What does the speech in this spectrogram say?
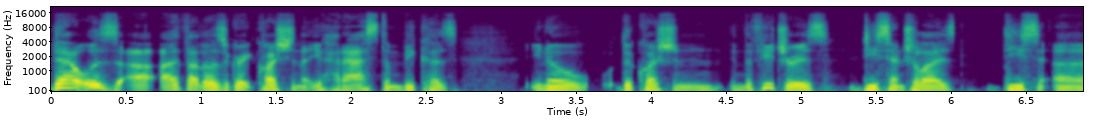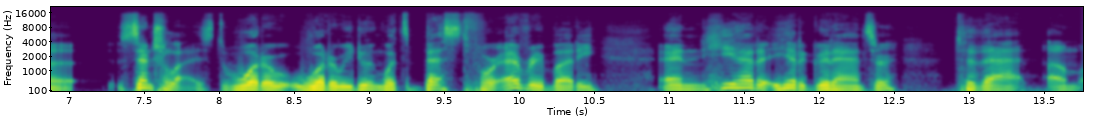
that was uh, i thought that was a great question that you had asked him because you know the question in the future is decentralized dec- uh, centralized. What are what are we doing? What's best for everybody? And he had a, he had a good answer to that. Um,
